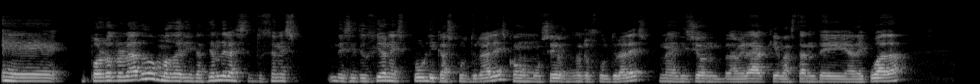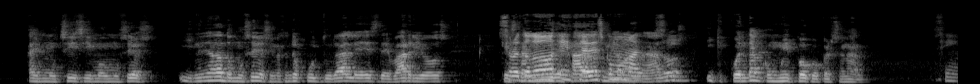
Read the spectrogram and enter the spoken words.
Eh, por otro lado, modernización de las instituciones, de instituciones públicas culturales, como museos y centros culturales. Una decisión, la verdad, que bastante adecuada. Hay muchísimos museos, y no tanto museos, sino centros culturales de barrios. Que Sobre están todo muy en dejados, ciudades muy como abandonados, sí. y que cuentan con muy poco personal. Sí.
